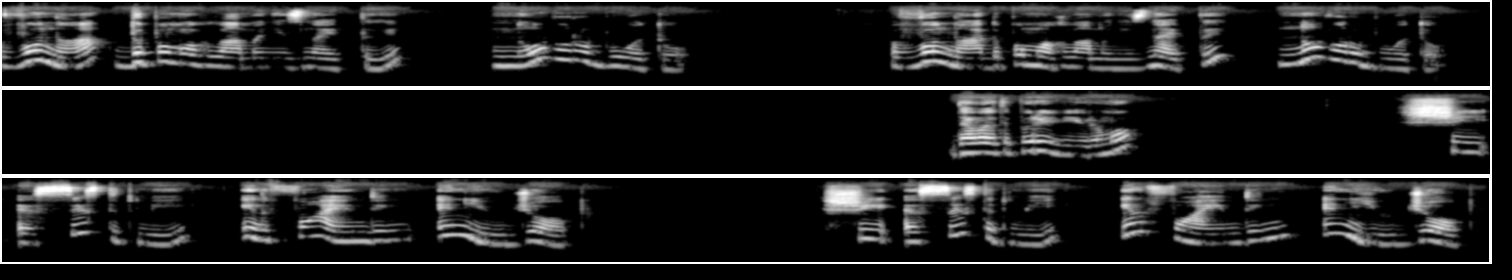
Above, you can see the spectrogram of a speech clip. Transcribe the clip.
Вона допомогла мені знайти нову роботу. Вона допомогла мені знайти нову роботу. Давайте перевіримо. She assisted me in finding a new job. She assisted me in finding a new job.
